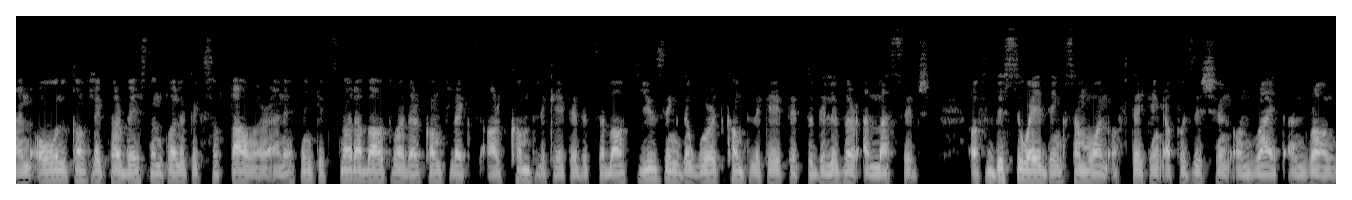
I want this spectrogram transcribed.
and all conflicts are based on politics of power. And I think it's not about whether conflicts are complicated, it's about using the word complicated to deliver a message of dissuading someone of taking a position on right and wrong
